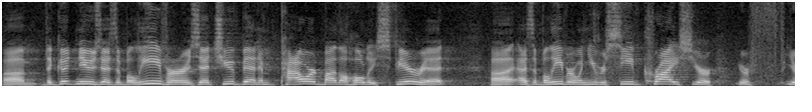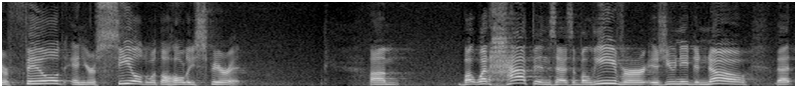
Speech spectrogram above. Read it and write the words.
Um, the good news as a believer is that you've been empowered by the Holy Spirit. Uh, as a believer, when you receive Christ, you're, you're, you're filled and you're sealed with the Holy Spirit. Um, but what happens as a believer is you need to know that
